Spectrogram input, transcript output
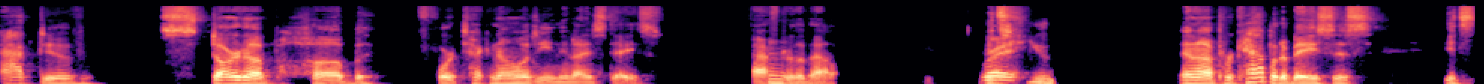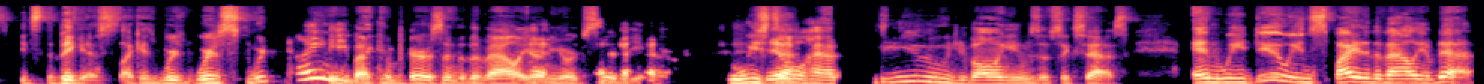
active startup hub for technology in the United States after mm. the Valley. Right. It's huge. And on a per capita basis, it's it's the biggest. Like we're we're we're tiny by comparison to the Valley of New York City. we still yeah. have huge volumes of success. And we do in spite of the valley of death.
